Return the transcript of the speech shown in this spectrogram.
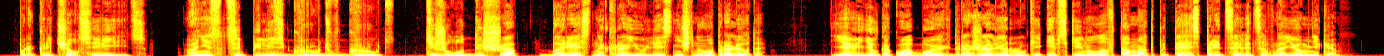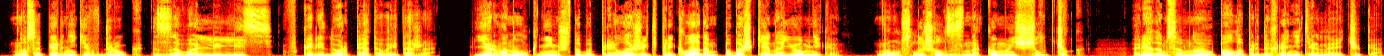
— прокричал сириец. Они сцепились грудь в грудь, тяжело дыша, борясь на краю лестничного пролета. Я видел, как у обоих дрожали руки и вскинул автомат, пытаясь прицелиться в наемника, но соперники вдруг завалились в коридор пятого этажа. Я рванул к ним, чтобы приложить прикладом по башке наемника, но услышал знакомый щелчок. Рядом со мной упала предохранительная чека.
